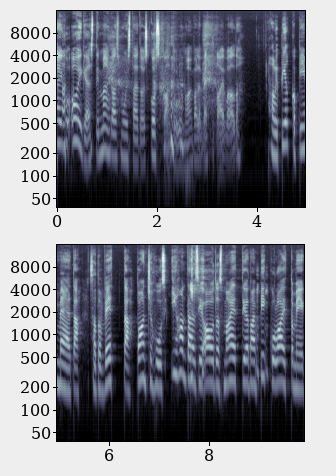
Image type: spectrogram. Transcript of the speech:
ei kun oikeasti. Mä en kanssa muista, että olisi koskaan tullut noin paljon vettä taivaalta. Oli pilkko pimeätä, sato vettä, Pancho huusi ihan täysin autossa. Me ajettiin jotain pikkulaittomia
